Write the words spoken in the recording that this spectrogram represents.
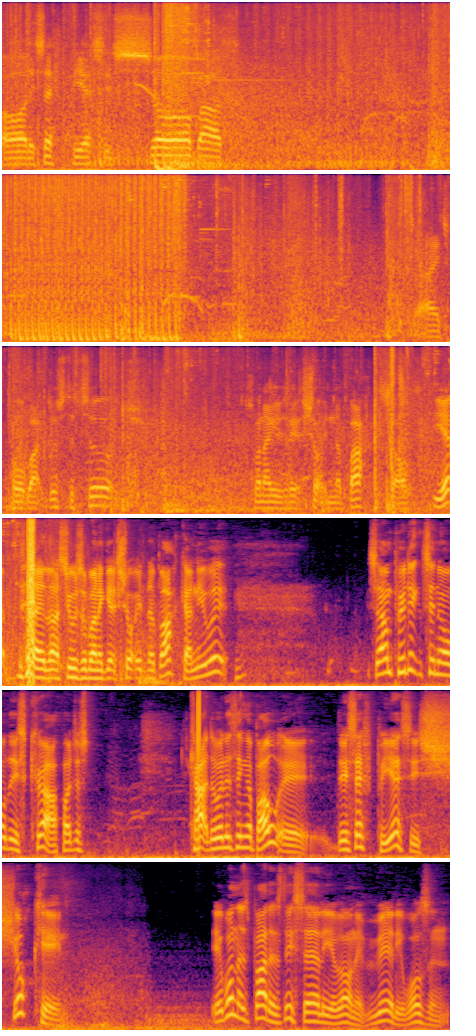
Oh, this FPS is so bad. Right, pull back just a touch. When I usually get shot in the back, so... Yep, that's usually when I get shot in the back, I knew it. So I'm predicting all this crap, I just can't do anything about it. This FPS is shocking. It wasn't as bad as this earlier on, it really wasn't.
